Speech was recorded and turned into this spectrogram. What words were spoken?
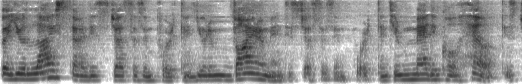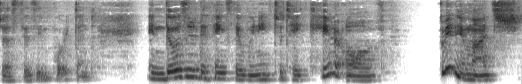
but your lifestyle is just as important. Your environment is just as important. Your medical health is just as important. And those are the things that we need to take care of pretty much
